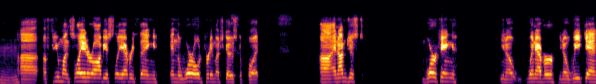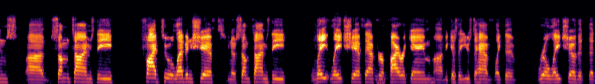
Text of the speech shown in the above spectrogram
Mm-hmm. Uh, a few months later, obviously, everything in the world pretty much goes kaput. Uh, and I'm just working, you know, whenever, you know, weekends, uh, sometimes the five to 11 shift, you know, sometimes the late late shift after a mm-hmm. pirate game uh, because they used to have like the real late show that that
